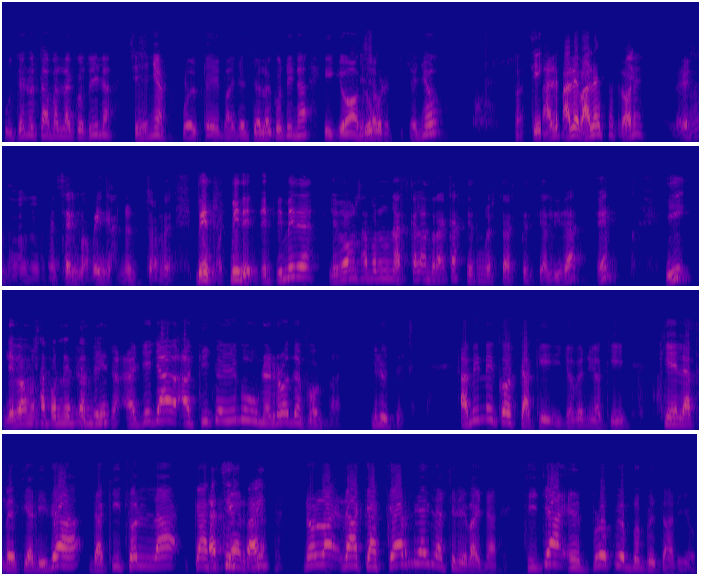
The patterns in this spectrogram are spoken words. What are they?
¿Usted no estaba en la cocina? Sí, señor. Pues usted vaya a la cocina y yo hablo Eso. con este señor. Sí. Vale, vale, vale, perdone. No, no, no, en serio, venga, no. Bien, mire, de primera le vamos a poner unas calandracas, que es nuestra especialidad, ¿eh? Y le vamos a poner también. Allí ya, aquí tenemos un error de forma. Mire usted. A mí me consta aquí, y yo he venido aquí, que la Sí. especialidad de aquí son La chiripaina. No la, la cascarria y la chiribaina. Si ya el propio propietario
